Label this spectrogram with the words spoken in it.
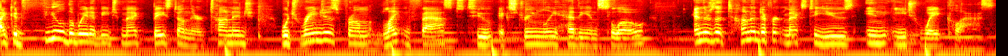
I could feel the weight of each mech based on their tonnage, which ranges from light and fast to extremely heavy and slow, and there's a ton of different mechs to use in each weight class.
